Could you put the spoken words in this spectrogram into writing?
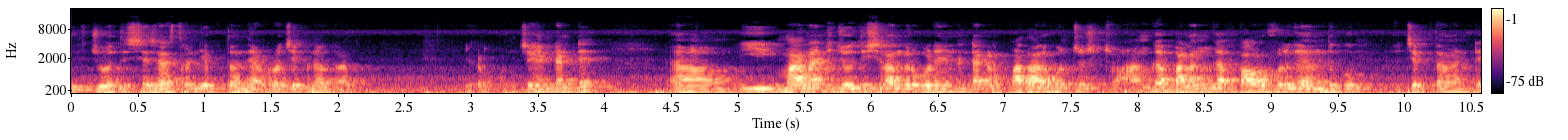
ఇది జ్యోతిష్య శాస్త్రం చెప్తుంది ఎవరో చెప్పినవి కాదు. ఇక్కడ కొంచెం ఏంటంటే ఈ మాలాంటి జ్యోతిష్యులు అందరూ కూడా ఏంటంటే అక్కడ పదాలు కొంచెం స్ట్రాంగ్గా బలంగా పవర్ఫుల్గా ఎందుకు చెప్తామంటే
